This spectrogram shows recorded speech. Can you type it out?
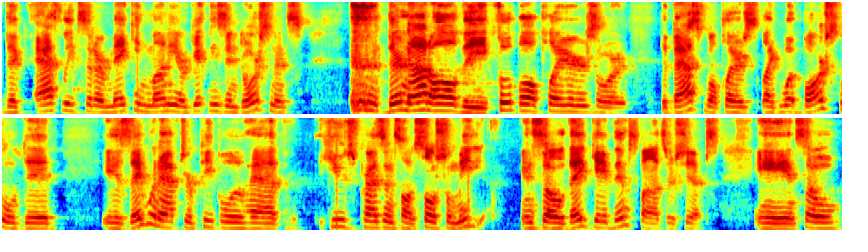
the athletes that are making money or getting these endorsements, they're not all the football players or the basketball players. Like what Barstool did is they went after people who have huge presence on social media, and so they gave them sponsorships. And so,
